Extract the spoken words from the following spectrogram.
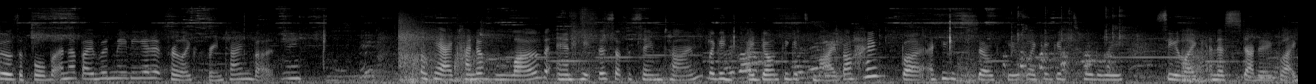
It was a full button up, I would maybe get it for like springtime, but eh. Okay, I kind of love and hate this at the same time. Like, I, I don't think it's my vibe, but I think it's so cute. Like, I could totally see like an aesthetic, like,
